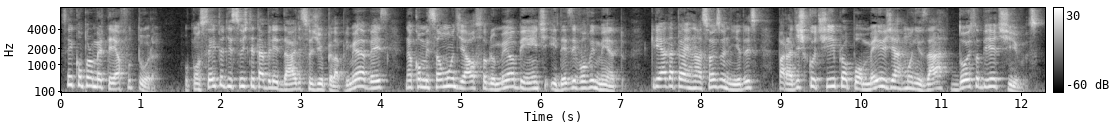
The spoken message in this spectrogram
sem comprometer a futura. O conceito de sustentabilidade surgiu pela primeira vez na Comissão Mundial sobre o Meio Ambiente e Desenvolvimento, criada pelas Nações Unidas para discutir e propor meios de harmonizar dois objetivos:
